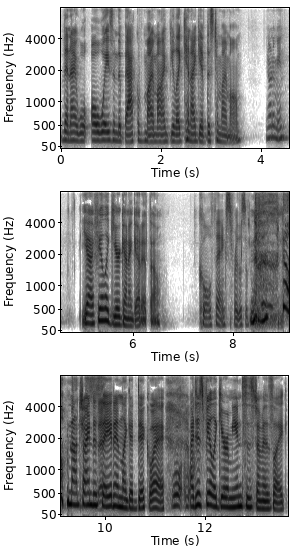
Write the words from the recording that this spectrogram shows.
then I will always in the back of my mind be like, can I give this to my mom? You know what I mean? Yeah, I feel like you're gonna get it though. Cool. Thanks for the support. no, I'm not trying to say it in like a dick way. Well, I just feel like your immune system is like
